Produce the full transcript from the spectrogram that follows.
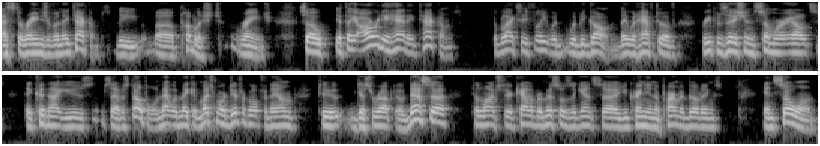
That's the range of an ATACMS, the uh, published range. So if they already had ATACMS, the Black Sea Fleet would, would be gone. They would have to have repositioned somewhere else. They could not use Sevastopol, and that would make it much more difficult for them to disrupt Odessa, to launch their Kalibr missiles against uh, Ukrainian apartment buildings, and so on.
